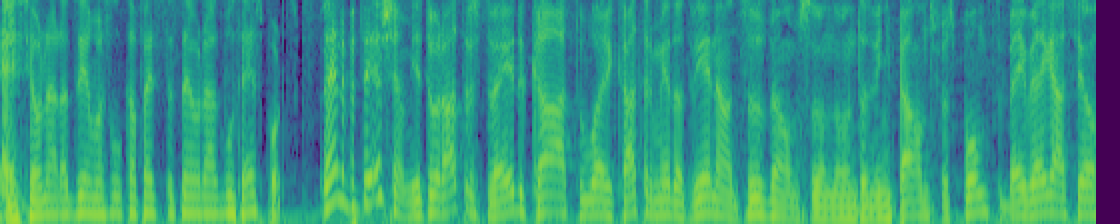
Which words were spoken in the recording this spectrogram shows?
Es jau neredzu iemeslu, kāpēc tas nevarētu būt e-sports. Nē, nu patiešām, ja tur atrast veidu, kā tu vari katram iedot vienādus uzdevumus, un, un tad viņi pelna šos punktus, beig beigās jau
